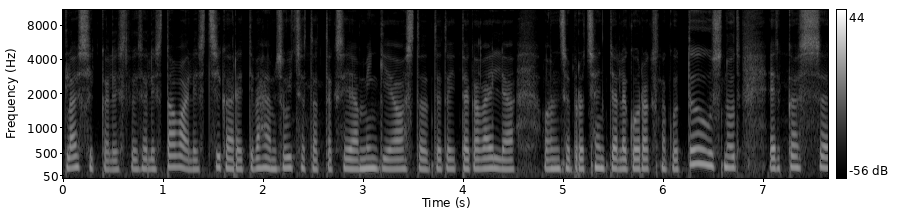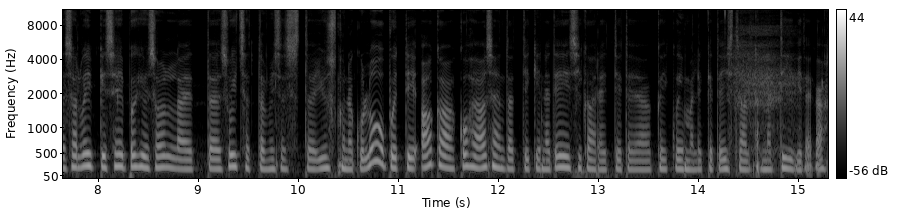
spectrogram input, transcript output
klassikalist või sellist tavalist sigaretti vähem suitsetatakse ja mingi aasta te tõite ka välja, on see protsent jälle korra korraks nagu tõusnud, et kas seal võibki see põhjus olla, et suitsetamisest justkui nagu loobuti, aga kohe asendatigi need e-sigarettide ja kõikvõimalike teiste alternatiividega?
